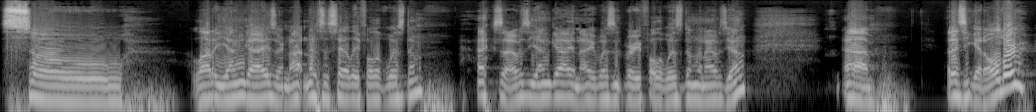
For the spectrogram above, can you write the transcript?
So a lot of young guys are not necessarily full of wisdom. so I was a young guy and I wasn't very full of wisdom when I was young. Um, but as you get older,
